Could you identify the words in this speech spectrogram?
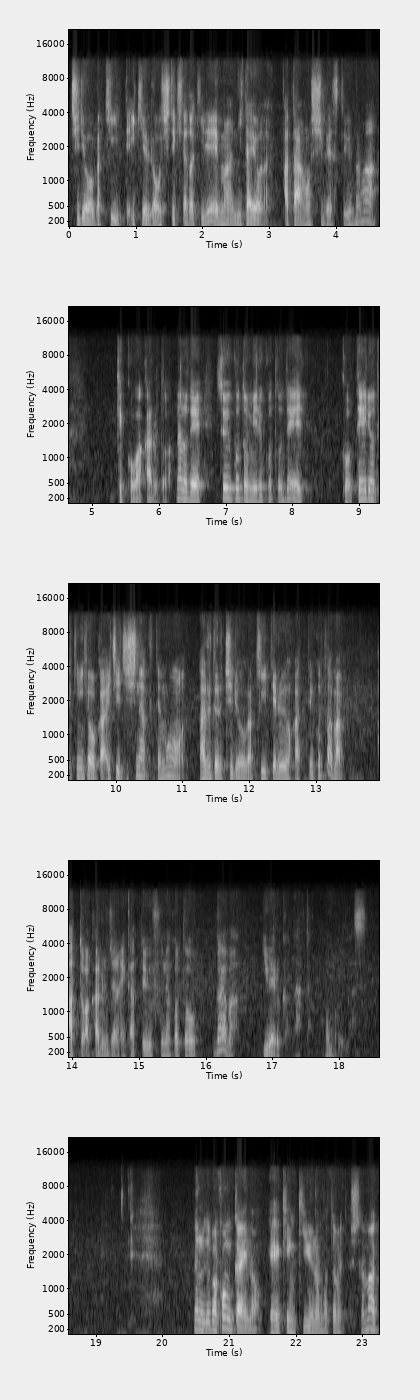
治療が効いて勢いが落ちてきた時で、まあ、似たようなパターンを示すというのは結構わかると。なのでそういうことを見ることでこう定量的に評価いちいちしなくてもある程度治療が効いてるのかっていうことは、まあ、パッとわかるんじゃないかというふうなことが、まあ、言えるかなと思います。なので、まあ、今回の研究のまとめとしては、まあ、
